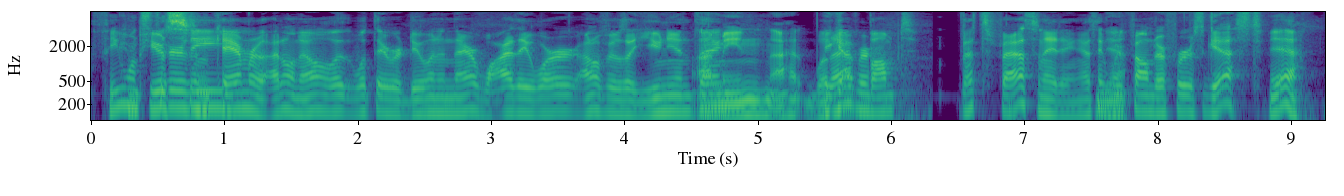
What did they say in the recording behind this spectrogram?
If he wants to Computers see, and camera. I don't know what, they were doing in there. Why they were. I don't know if it was a union thing. I mean, I, he whatever. got bumped. That's fascinating. I think Yeah. we found our first guest. Yeah.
